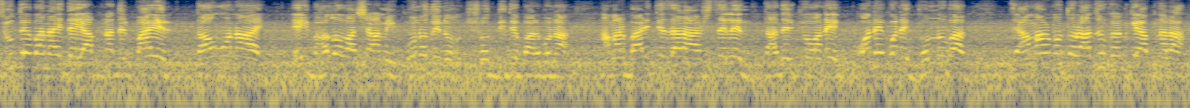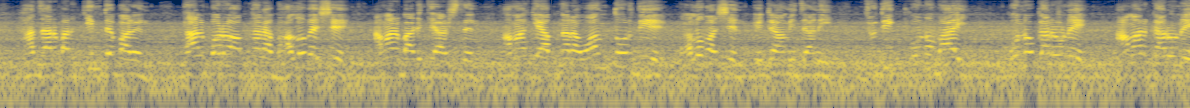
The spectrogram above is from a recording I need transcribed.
জুতে বানাই দেয় আপনাদের পায়ের, তাও মনে হয় এই ভালোবাসা আমি কোনোদিনও শোধ দিতে পারব না। আমার বাড়িতে যারা আসছিলেন তাদেরকে অনেক অনেক অনেক ধন্যবাদ যে আমার মতো রাজু খানকে আপনারা হাজারবার কিনতে পারেন। তারপরও আপনারা ভালোবেসে আমার বাড়িতে আসছেন। আমাকে আপনারা অন্তর দিয়ে ভালোবাসেন, এটা আমি জানি। যদি কোনো ভাই কোনো কারণে, আমার কারণে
